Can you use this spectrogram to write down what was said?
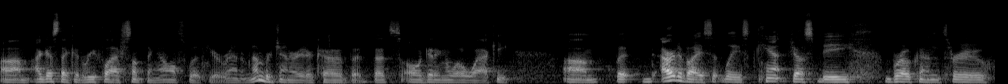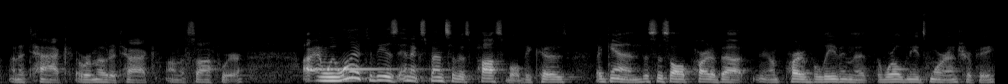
Um, I guess they could reflash something else with your random number generator code, but that's all getting a little wacky. Um, but our device, at least, can't just be broken through an attack, a remote attack on the software. Uh, and we want it to be as inexpensive as possible because, again, this is all part about, you know, part of believing that the world needs more entropy.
